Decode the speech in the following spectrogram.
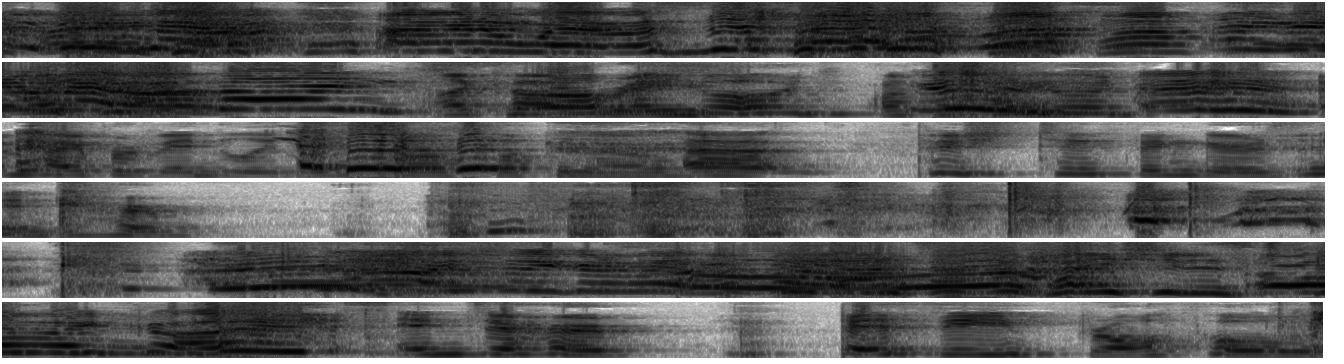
I'm gonna wet myself. I'm gonna wet my pants. I can't oh breathe. my god! I can't breathe. I'm hyperventilating. Oh fucking hell. Uh, pushed two fingers into her. I'm actually gonna wet my pants. Anticipation is Oh my god. into her busy broth hole. oh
